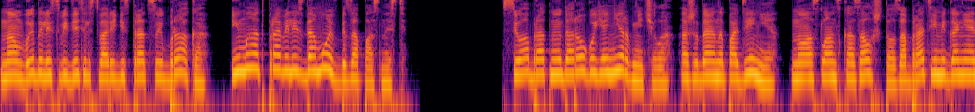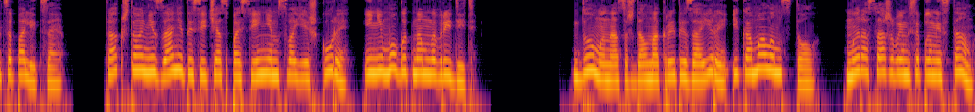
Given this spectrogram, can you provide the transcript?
Нам выдали свидетельство о регистрации брака, и мы отправились домой в безопасность. Всю обратную дорогу я нервничала, ожидая нападения, но Аслан сказал, что за братьями гоняется полиция. Так что они заняты сейчас спасением своей шкуры и не могут нам навредить. Дома нас ждал накрытый Заирой и Камалом стол. Мы рассаживаемся по местам,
